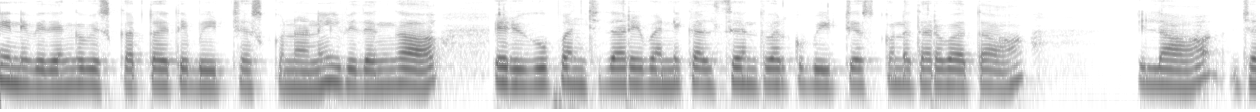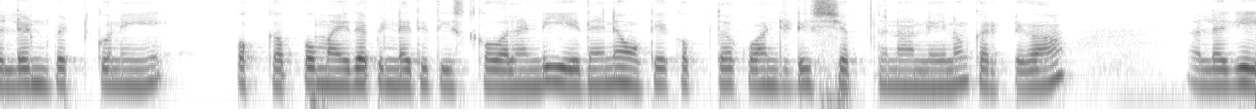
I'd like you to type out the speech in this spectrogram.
నేను ఈ విధంగా విస్కర్తో అయితే బీట్ చేసుకున్నాను. ఈ విధంగా పెరుగు పంచదార ఇవన్నీ కలిసేంత వరకు బీట్ చేసుకున్న తర్వాత ఇలా జల్లెని పెట్టుకుని ఒక కప్పు మైదా పిండి అయితే తీసుకోవాలండి. ఏదైనా ఒకే కప్తో క్వాంటిటీస్ చెప్తున్నాను నేను కరెక్ట్గా అలాగే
